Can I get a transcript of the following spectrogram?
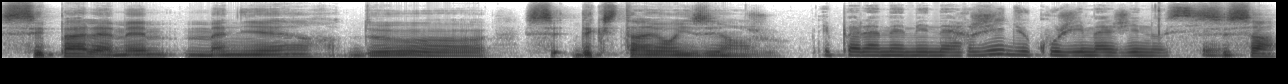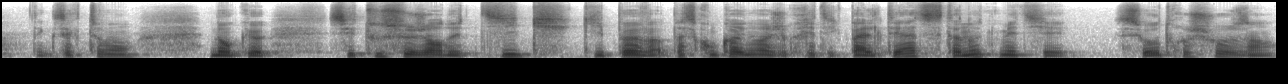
c'est pas la même manière de euh, d'extérioriser un jeu. Et pas la même énergie, du coup, j'imagine aussi. C'est ça, exactement. Donc, euh, c'est tout ce genre de tics qui peuvent. Parce qu'encore une fois, je critique pas le théâtre, c'est un autre métier. C'est autre chose. Hein.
